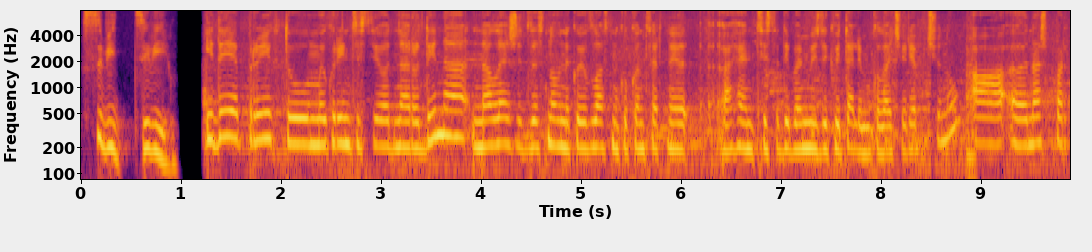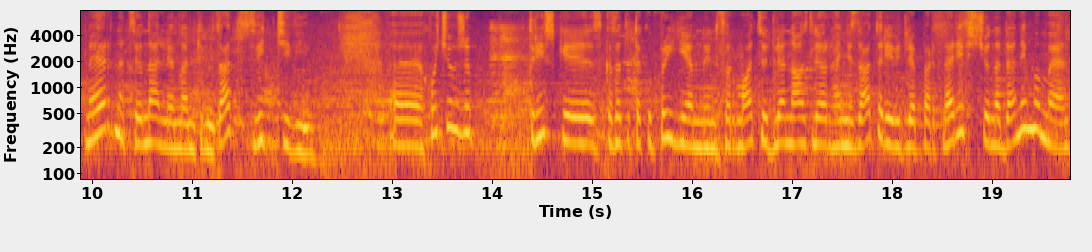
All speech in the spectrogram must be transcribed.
Світ ТІВІ. Ідея проєкту Ми українці всі одна родина належить засновнику і власнику концертної агенції Садиба Мюзик Віталію Миколаївичу Рябчину, а е, наш партнер національний онлайн кінотеатр Світ ТВ. Е, Хочу вже трішки сказати таку приємну інформацію для нас, для організаторів і для партнерів, що на даний момент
